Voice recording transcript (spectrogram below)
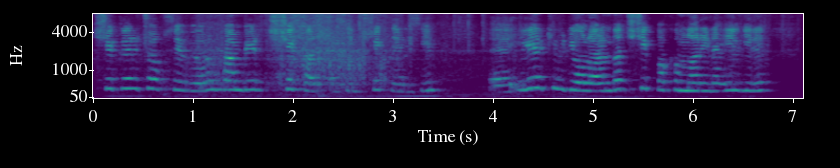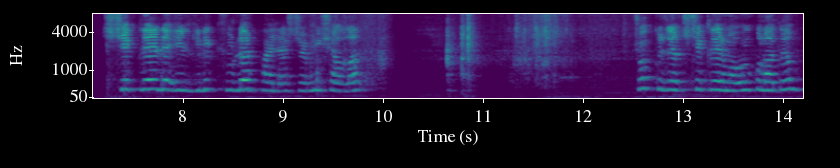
Çiçekleri çok seviyorum. Tam bir çiçek hastasıyım, çiçek delisiyim. Ee, ileriki videolarımda çiçek bakımlarıyla ilgili, çiçeklerle ilgili kürler paylaşacağım inşallah. Çok güzel çiçeklerime uyguladığım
